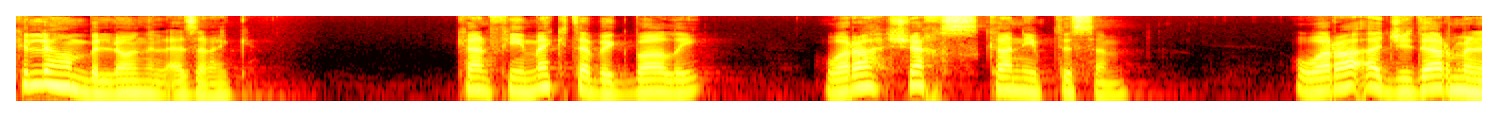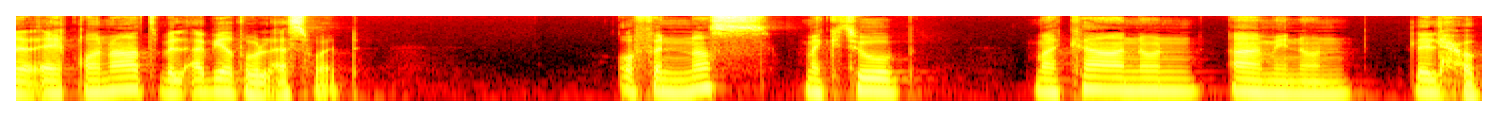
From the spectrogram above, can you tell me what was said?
كلهم باللون الأزرق. كان في مكتب قبالي وراه شخص كان يبتسم. ووراءه جدار من الأيقونات بالأبيض والأسود. وفي النص مكتوب مكان آمن للحب.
